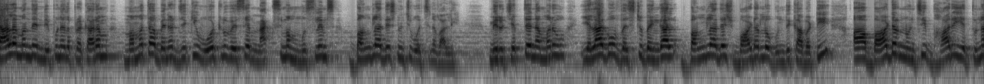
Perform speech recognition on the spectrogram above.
చాలామంది నిపుణుల ప్రకారం మమతా బెనర్జీకి ఓట్లు వేసే మాక్సిమం ముస్లిమ్స్ బంగ్లాదేశ్ నుంచి వచ్చిన వాళ్ళే. మీరు చెప్తే నమ్మరు. ఎలాగో వెస్ట్ బెంగాల్ బంగ్లాదేశ్ బార్డర్లో ఉంది కాబట్టి ఆ బార్డర్ నుంచి భారీ ఎత్తున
